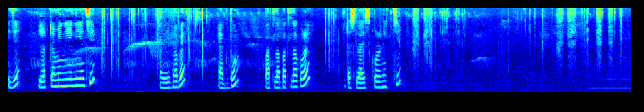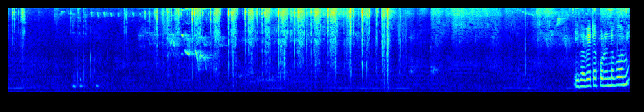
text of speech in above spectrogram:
এই যে প্লাটটা আমি নিয়ে নিয়েছি। আর এইভাবে একদম পাতলা পাতলা করে এটা স্লাইস করে নিচ্ছি। এইভাবে এটা করে নেব আমি।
